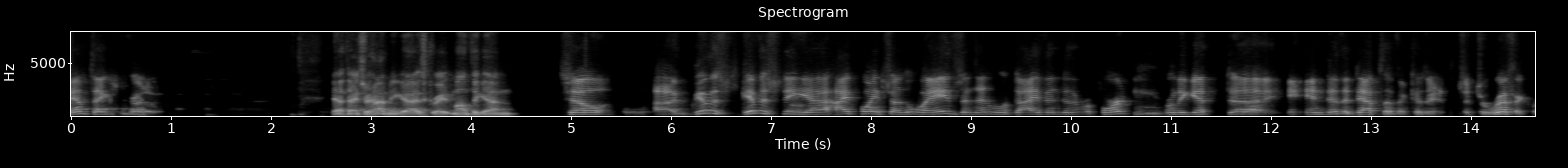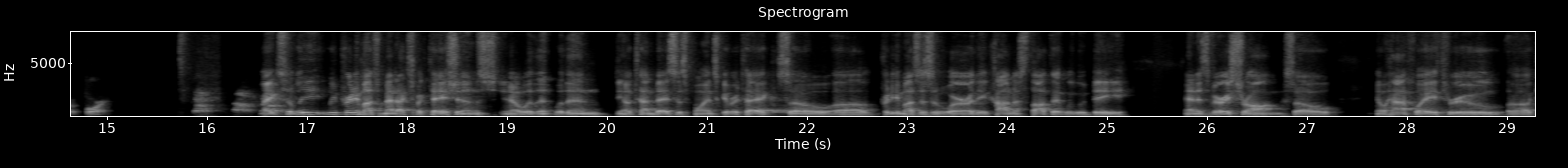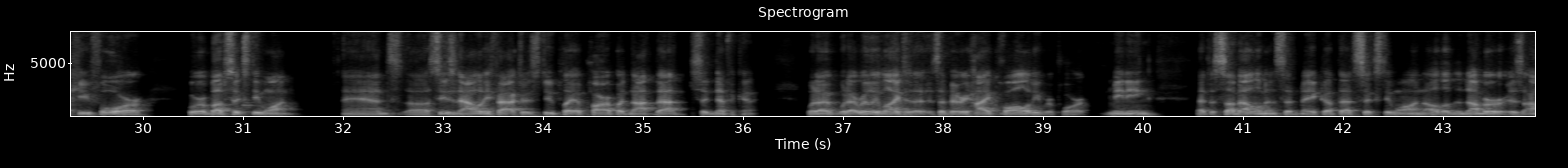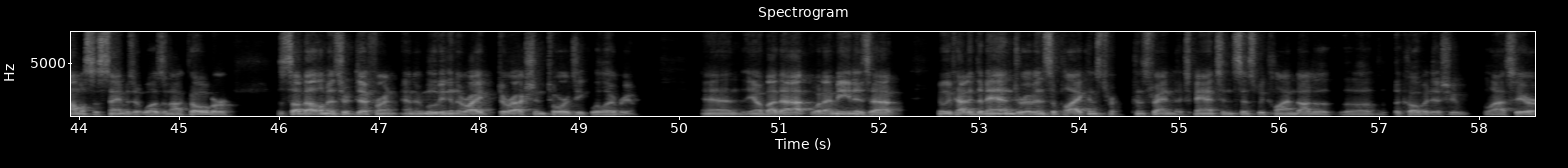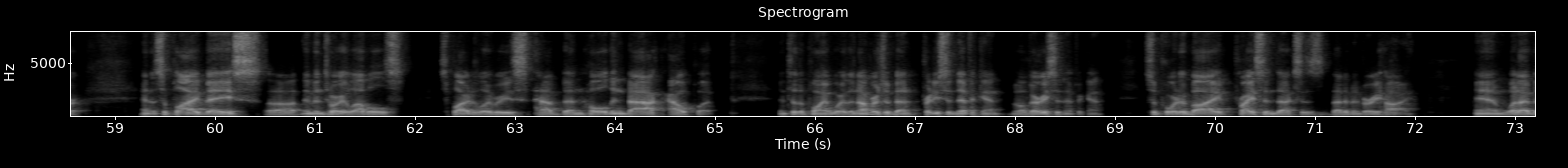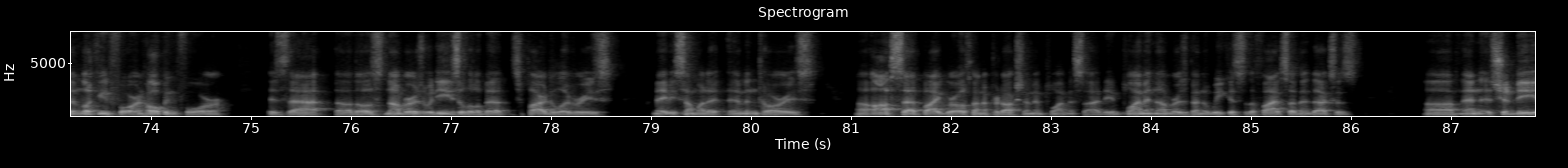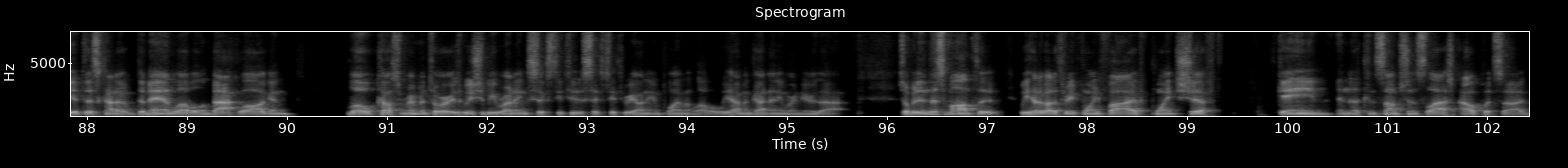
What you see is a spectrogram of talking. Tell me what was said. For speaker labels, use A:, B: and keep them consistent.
A: Tim, thanks for joining.
B: Yeah, thanks for having me, guys. Great month again.
A: So, uh, give us give us the uh, high points on the waves, and then we'll dive into the report and really get uh, into the depth of it because it's a terrific report.
B: Right. So we we pretty much met expectations. You know, within within you know ten basis points, give or take. So uh, pretty much this is where the economists thought that we would be, and it's very strong. So you know, halfway through uh, Q4, we're above 61 and uh, seasonality factors do play a part, but not that significant. What I what I really liked is that it's a very high quality report, meaning that the sub elements that make up that 61, although the number is almost the same as it was in October, the sub elements are different and they're moving in the right direction towards equilibrium. And you know, by that, what I mean is that know, we've had a demand-driven supply constrained expansion since we climbed out of the, the COVID issue last year. And the supply base, uh, inventory levels, supplier deliveries have been holding back output and to the point where the numbers have been pretty significant, well, very significant, supported by price indexes that have been very high. And what I've been looking for and hoping for is that uh, those numbers would ease a little bit, supplier deliveries, maybe somewhat inventories, uh, offset by growth on the production and employment side. The employment number has been the weakest of the five sub indexes. Uh, and it should be at this kind of demand level and backlog and low customer inventories, we should be running 62, 63 on the employment level. We haven't gotten anywhere near that. So, but in this month, we had about a 3.5 point shift gain in the consumption slash output side,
